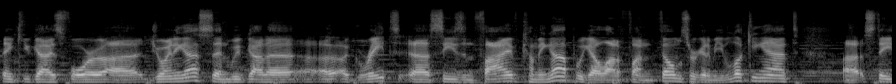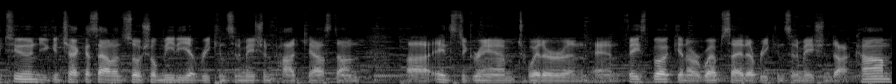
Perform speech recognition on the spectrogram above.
thank you guys for uh, joining us. And we've got a, a, a great uh, season five coming up. We got a lot of fun films we're going to be looking at. Uh, stay tuned. You can check us out on social media at Reconcinimation Podcast on uh, Instagram, Twitter, and, and Facebook, and our website at reconcinimation.com.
